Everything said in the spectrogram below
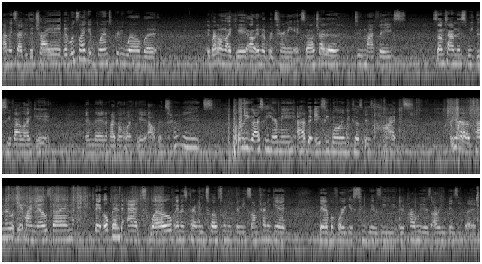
I'm excited to try it. It looks like it blends pretty well, but if I don't like it, I'll end up returning it. So I'll try to do my face sometime this week to see if I like it. And then if I don't like it, I'll return it. Hopefully you guys can hear me. I have the AC blowing because it's hot. But yeah, time to go get my nails done. They opened at 12 and it's currently 12.23. So I'm trying to get there before it gets too busy. It probably is already busy, but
